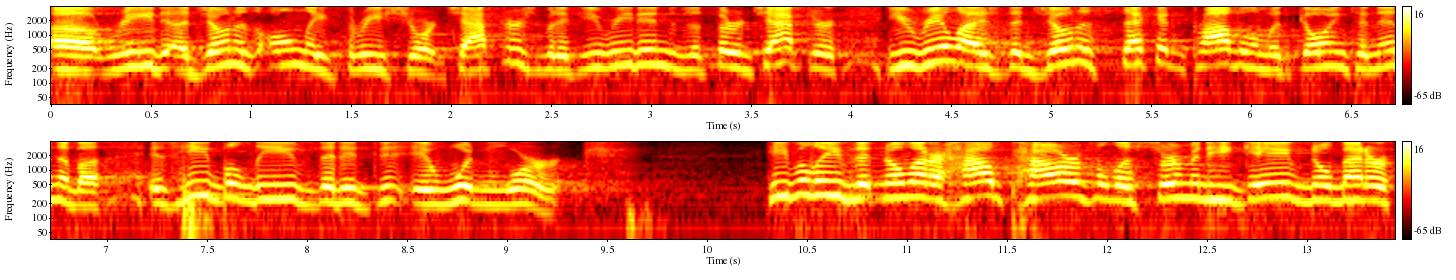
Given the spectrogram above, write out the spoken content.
uh, read uh, Jonah's only three short chapters, but if you read into the third chapter, you realize that Jonah's second problem with going to Nineveh is he believed that it, it wouldn't work. He believed that no matter how powerful a sermon he gave, no matter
